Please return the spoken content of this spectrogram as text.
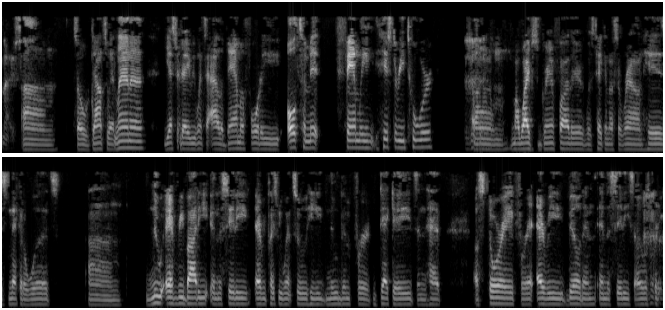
Nice. Um, so down to Atlanta. Yesterday we went to Alabama for the ultimate family history tour. Um, my wife's grandfather was taking us around his neck of the woods. Um, knew everybody in the city, every place we went to. He knew them for decades and had a story for every building in the city. So it was pretty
